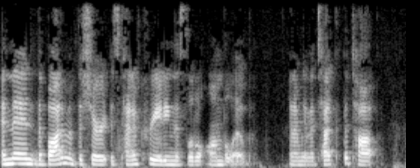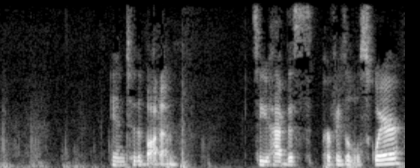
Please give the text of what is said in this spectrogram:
And then the bottom of the shirt is kind of creating this little envelope. And I'm going to tuck the top into the bottom. So you have this perfect little square.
